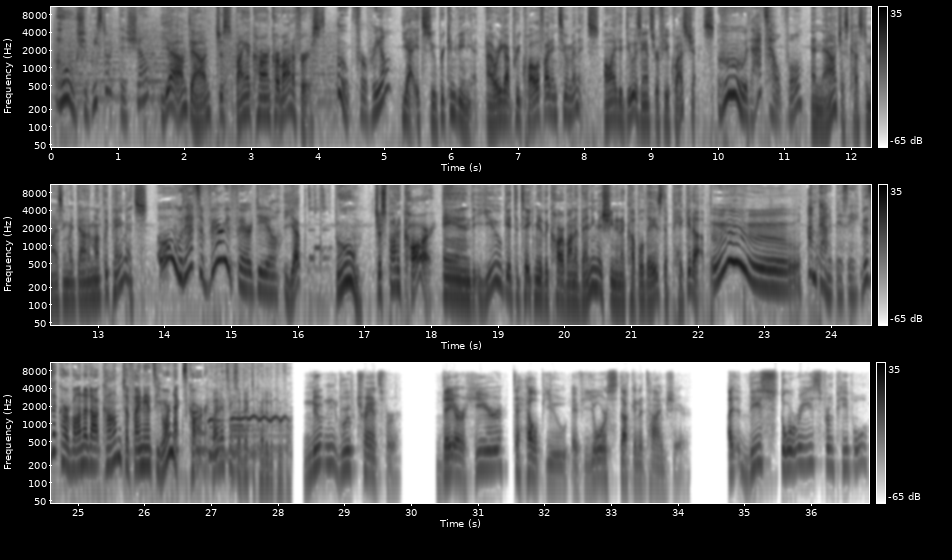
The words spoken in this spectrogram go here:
Oh, should we start this show? Yeah, I'm down. Just buying a car on Carvana first. Oh, for real? Yeah, it's super convenient. I already got pre qualified in two minutes. All I had to do is answer a few questions. Ooh, that's helpful. And now just customizing my down and monthly payments. Ooh, that's a very fair deal. Yep. Boom. Just bought a car. And you get to take me to the Carvana vending machine in a couple days to pick it up. Ooh. I'm kind of busy. Visit Carvana.com to finance your next car. Financing subject to credit approval. Newton Group Transfer. They are here to help you if you're stuck in a timeshare. Uh, these stories from people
